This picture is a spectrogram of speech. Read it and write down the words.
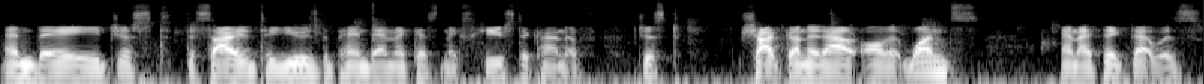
and they just decided to use the pandemic as an excuse to kind of just shotgun it out all at once. And I think that was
